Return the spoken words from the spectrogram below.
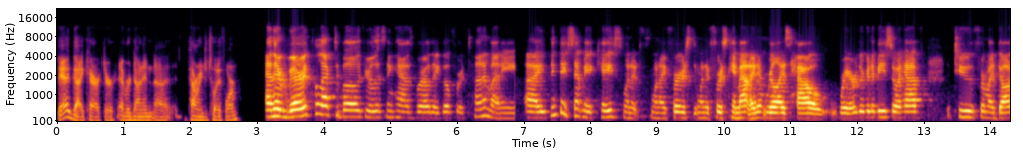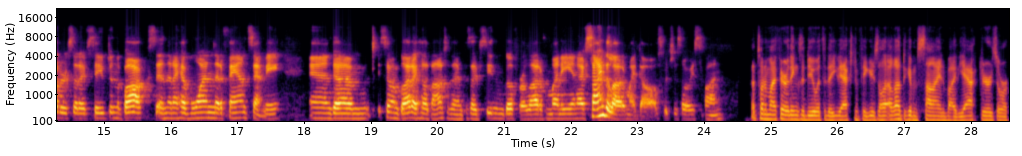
bad guy character ever done in uh, Power Ranger toy form. And they're very collectible. If you're listening, Hasbro, they go for a ton of money. I think they sent me a case when it when I first when it first came out. I didn't realize how rare they're going to be. So I have two for my daughters that I've saved in the box, and then I have one that a fan sent me. And um, so I'm glad I held on to them because I've seen them go for a lot of money, and I've signed a lot of my dolls, which is always fun that's one of my favorite things to do with the, the action figures. I love to give them signed by the actors, or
